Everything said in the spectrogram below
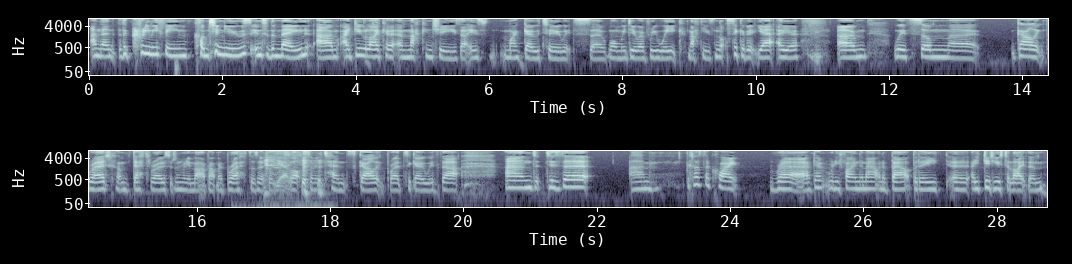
And then the creamy theme continues into the main. Um, I do like a, a, mac and cheese. That is my go-to. It's uh, one we do every week. Matthew's not sick of it yet, are you? Um, with some uh, garlic bread. I'm death row, so it doesn't really matter about my breath, does it? But yeah, lots of intense garlic bread to go with that. And dessert, um, because they're quite rare, I don't really find them out and about, but I, uh, I did used to like them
